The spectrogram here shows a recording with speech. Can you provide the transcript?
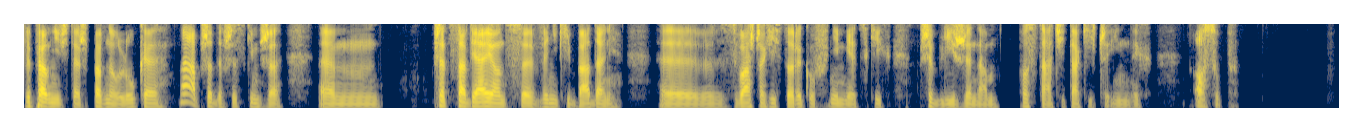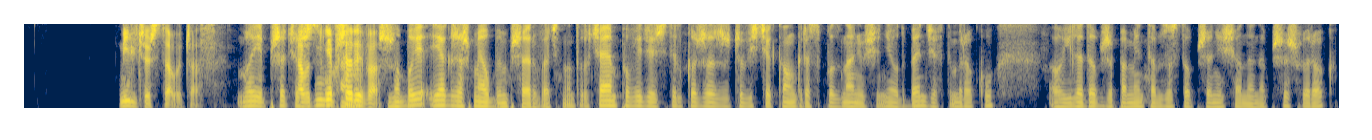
wypełnić też pewną lukę, no a przede wszystkim, że um, przedstawiając wyniki badań, e, zwłaszcza historyków niemieckich, przybliży nam postaci takich czy innych osób. Milczysz cały czas. Moje przecież Nawet mi nie przerywasz. No bo jakżeż miałbym przerwać? No to chciałem powiedzieć tylko, że rzeczywiście kongres w Poznaniu się nie odbędzie w tym roku, o ile dobrze pamiętam, został przeniesiony na przyszły rok.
